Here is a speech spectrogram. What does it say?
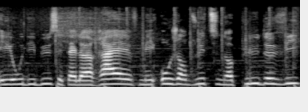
et au début, c'était le rêve, mais aujourd'hui, tu n'as plus de vie.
